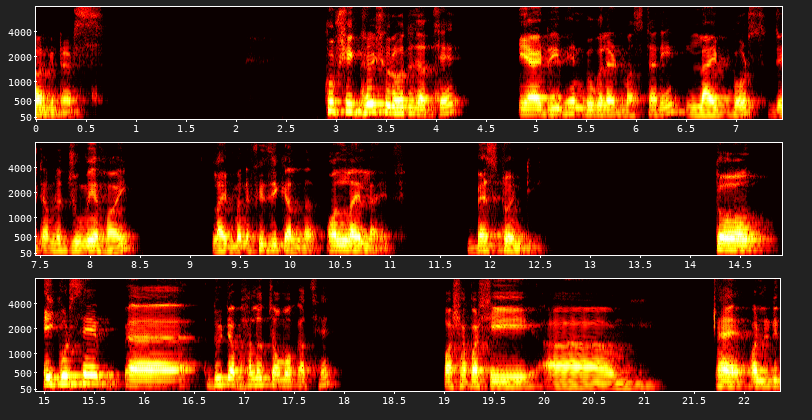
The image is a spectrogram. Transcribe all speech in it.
মার্কেটার্স খুব শীঘ্রই শুরু হতে যাচ্ছে AI driven Google ad mastery live course যেটা আমরা জুমে হয়। লাইভ মানে ফিজিক্যাল না অনলাইন লাইভ বেস্ট টোয়েন্টি তো এই কোর্সে দুইটা ভালো চমক আছে। পাশাপাশি হ্যাঁ অলরেডি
